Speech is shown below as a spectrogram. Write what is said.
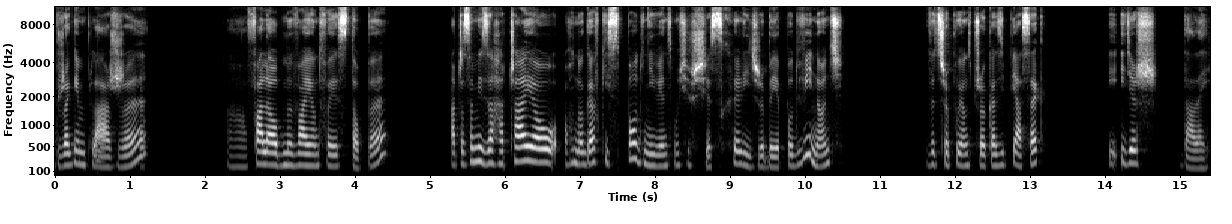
brzegiem plaży, fale obmywają Twoje stopy a czasami zahaczają o nogawki spodni, więc musisz się schylić, żeby je podwinąć, wytrzepując przy okazji piasek i idziesz dalej.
